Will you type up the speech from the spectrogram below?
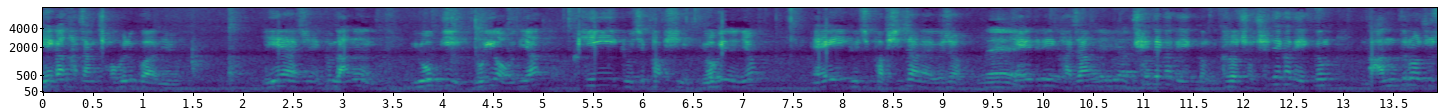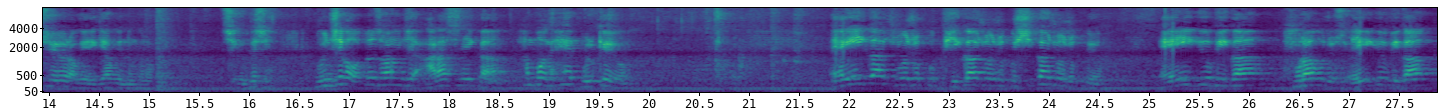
얘가 가장 적을 거 아니에요 이해하지? 그럼 나는 여기 여기가 어디야? B 교집합 C 여기는요? A 교집합 C잖아요 그죠? 네. 걔들이 가장 최대가 되게끔 그렇죠 최대가 되게끔 만들어주세요 라고 얘기하고 있는 거라고 지금 그지? 문제가 어떤 상황인지 알았으니까 한번 해볼게요. A가 주어졌고 B가 주어졌고 C가 주어졌고요. A 규 B가 9라고 줬어요. A 규 B가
